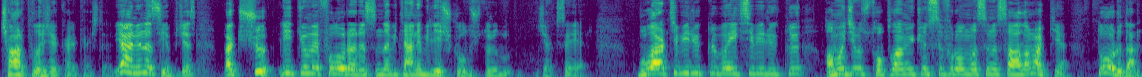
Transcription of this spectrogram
çarpılacak arkadaşlar. Yani nasıl yapacağız? Bak şu lityum ve flor arasında bir tane bileşik oluşturulacaksa eğer. Bu artı bir yüklü, bu eksi bir yüklü. Amacımız toplam yükün sıfır olmasını sağlamak ya. Doğrudan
